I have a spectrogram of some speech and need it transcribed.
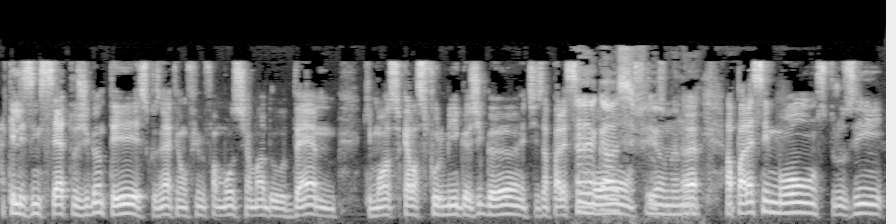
aqueles insetos gigantescos, né? Tem um filme famoso chamado Them, que mostra aquelas formigas gigantes, aparecem é monstros, filme, né? é, aparecem monstros e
